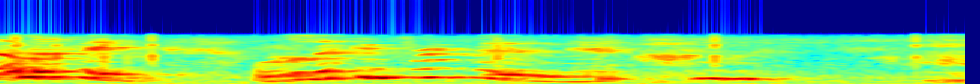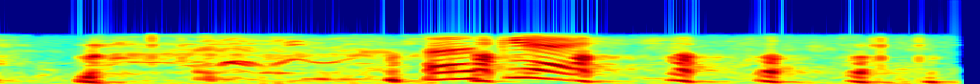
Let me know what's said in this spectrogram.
elephant. We're looking for food. Okay.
